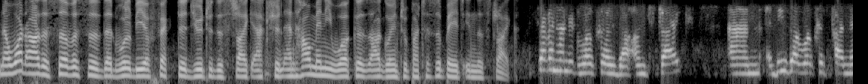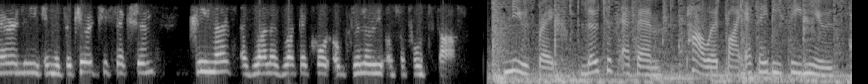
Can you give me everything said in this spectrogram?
Now, what are the services that will be affected due to the strike action, and how many workers are going to participate in the strike? 700 workers are on strike. Um, these are workers primarily in the security section, cleaners, as well as what they call auxiliary or support staff. Newsbreak, Lotus FM, powered by SABC News.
